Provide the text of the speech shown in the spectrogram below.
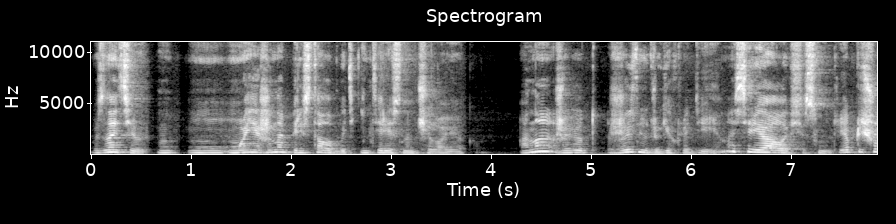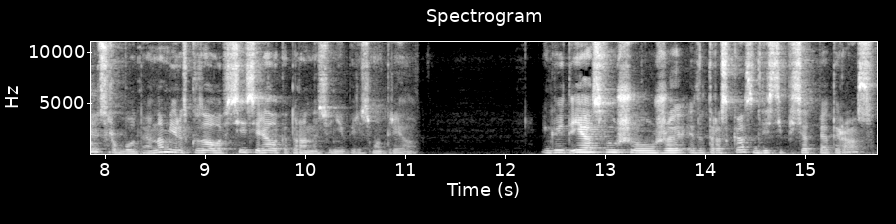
вы знаете, моя жена перестала быть интересным человеком. Она живет жизнью других людей. Она сериалы все смотрит. Я пришел с работы, она мне рассказала все сериалы, которые она сегодня пересмотрела. И говорит, я слушаю уже этот рассказ 255 раз.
